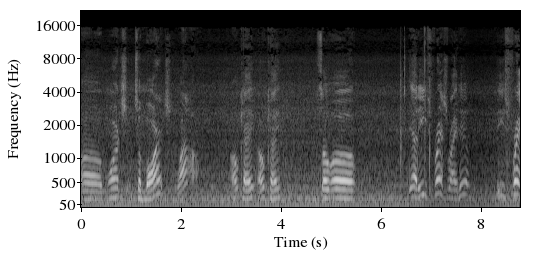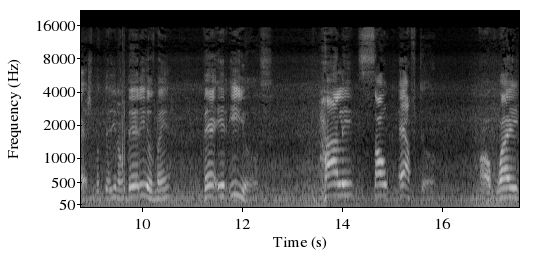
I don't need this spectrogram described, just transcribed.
uh March to March. Wow. Okay, okay. So, uh, yeah, these fresh right here. These fresh, but the, you know, there it is, man. There it is. Highly sought after. Off white.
